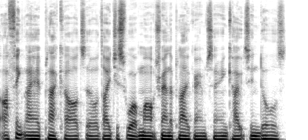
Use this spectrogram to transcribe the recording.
I think they had placards or they just what marched around the playground saying coats indoors.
